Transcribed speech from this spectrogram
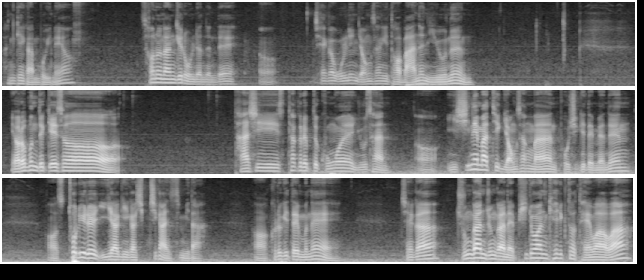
한 개가 안 보이네요. 31개를 올렸는데 어, 제가 올린 영상이 더 많은 이유는 여러분들께서 다시 스타크래프트 공허의 유산 어, 이 시네마틱 영상만 보시게 되면은 어, 스토리를 이해하기가 쉽지가 않습니다. 어, 그렇기 때문에 제가 중간중간에 필요한 캐릭터 대화와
